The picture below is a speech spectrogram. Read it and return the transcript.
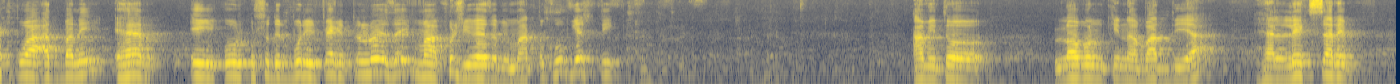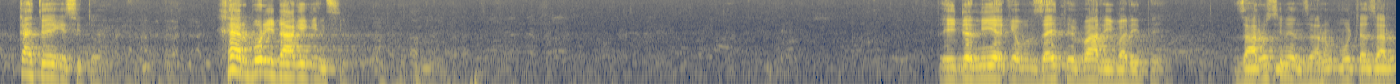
এক পোয়া আদবা নেই হ্যার এই ওষুধের বড়ির প্যাকেটটা লয়ে যাই, মা খুশি হয়ে যাবে, মা তো খুব গ্যাস্ট্রিক। আমি তো লবণ কিনা বাদ দিয়া হ্যাঁ লেকচারে কাইতে হয়ে গেছি তো। হ্যাঁ বড়িটা আগে কিনছি। এইটা নিয়ে কেবল যাইতে পারি বাড়িতে। ঝাড়ু চিনেন ঝাড়ু মোটা ঝাড়ু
